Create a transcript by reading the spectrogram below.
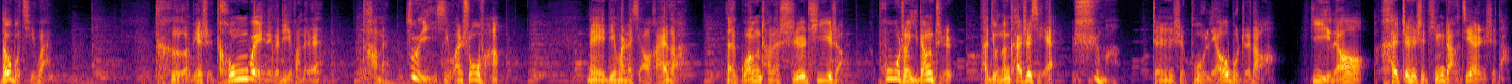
都不奇怪。特别是通渭那个地方的人，他们最喜欢书法。那地方的小孩子，在广场的石梯上铺上一张纸，他就能开始写。是吗？真是不聊不知道，一聊还真是挺长见识的。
